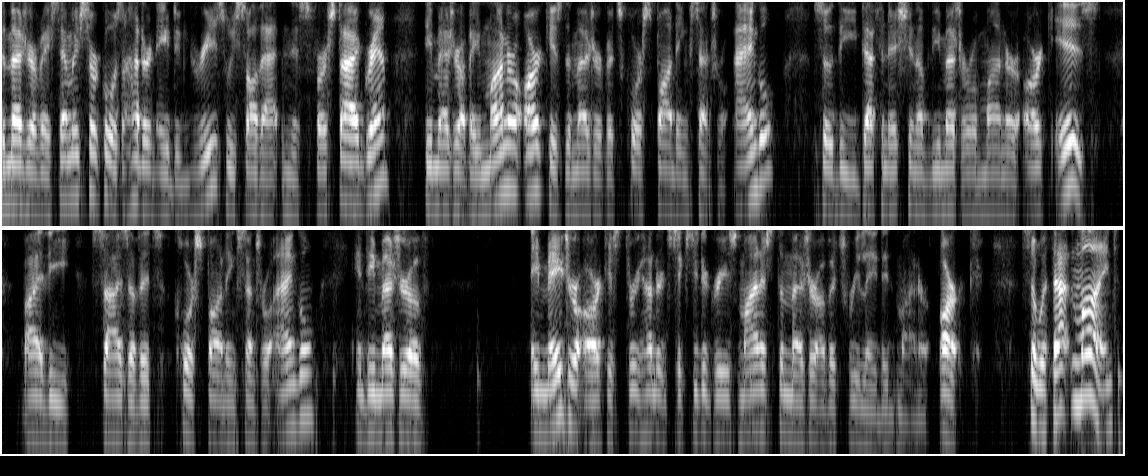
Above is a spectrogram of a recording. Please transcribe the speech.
The measure of a semicircle is 180 degrees. We saw that in this first diagram. The measure of a minor arc is the measure of its corresponding central angle. So the definition of the measure of minor arc is by the size of its corresponding central angle. And the measure of a major arc is 360 degrees minus the measure of its related minor arc. So with that in mind,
